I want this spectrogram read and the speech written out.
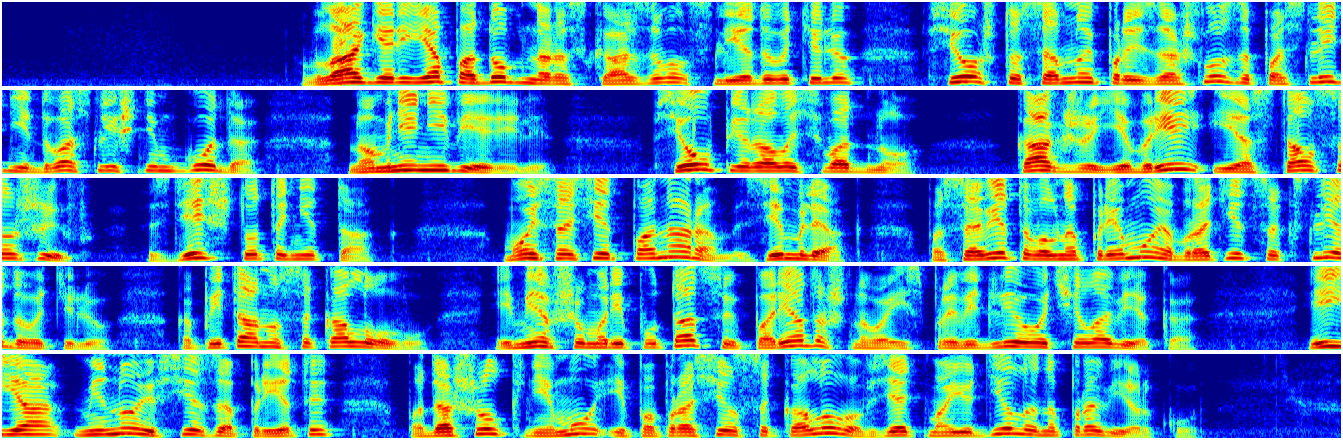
В лагере я подобно рассказывал следователю все, что со мной произошло за последние два с лишним года, но мне не верили. Все упиралось в одно. Как же еврей и остался жив? Здесь что-то не так. Мой сосед по нарам, земляк, посоветовал напрямую обратиться к следователю, капитану Соколову, имевшему репутацию порядочного и справедливого человека. И я, минуя все запреты, подошел к нему и попросил Соколова взять мое дело на проверку.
